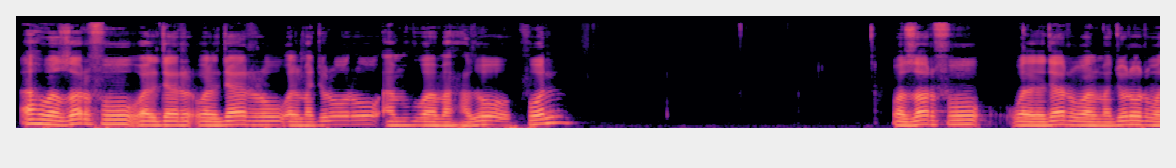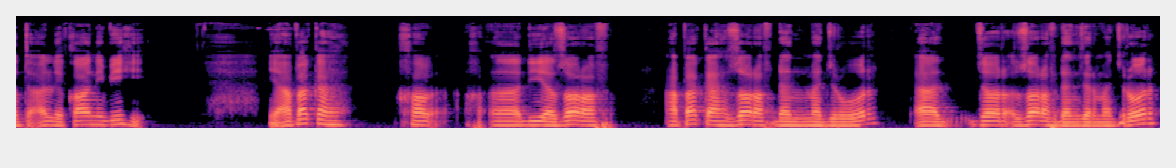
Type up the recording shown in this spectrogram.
Ahwa zarfu wal jar wal jarru wal majruru am huwa mahzufun wa zarfu wal jarru wal majrur muta'alliqani bihi Ya apakah dia zorof? Apakah zorof dan majrur? Uh, dan jar majrur?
